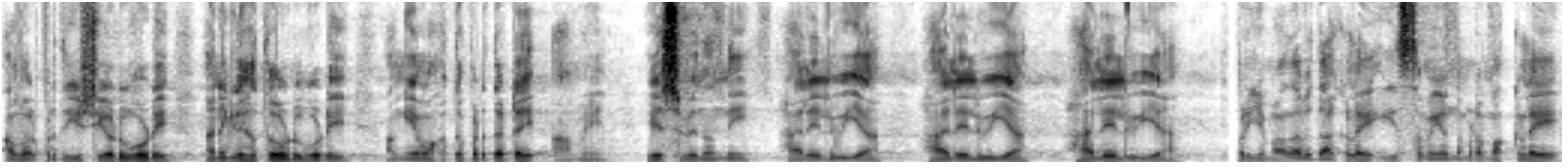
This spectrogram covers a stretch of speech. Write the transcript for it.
അവർ പ്രതീക്ഷയോടുകൂടി അനുഗ്രഹത്തോടുകൂടി അങ്ങേ മഹത്വപ്പെടുത്തട്ടെ. ആമേൻ. യേശുവെ നന്ദി. ഹാലേ ലുയ്യ ഹാലേ ലുയ്യ ഹാലേ ലുയ്യ പ്രിയ മാതാപിതാക്കളെ ഈ സമയം നമ്മുടെ മക്കളെ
